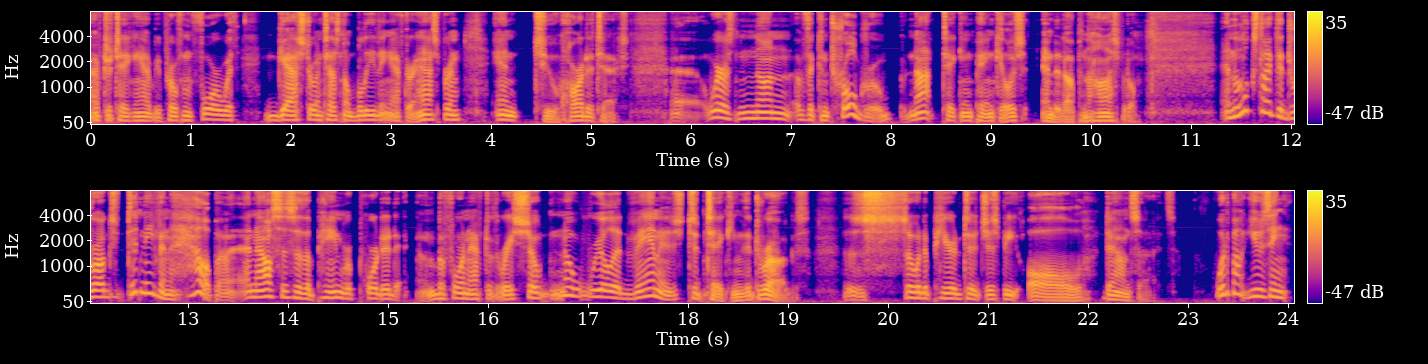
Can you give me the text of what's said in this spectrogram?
after taking ibuprofen, four with gastrointestinal bleeding after aspirin, and two heart attacks, uh, whereas none of the control group not taking painkillers ended up in the hospital. And it looks like the drugs didn't even help. Uh, analysis of the pain reported before and after the race showed no real advantage to taking the drugs so it appeared to just be all downsides. What about using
